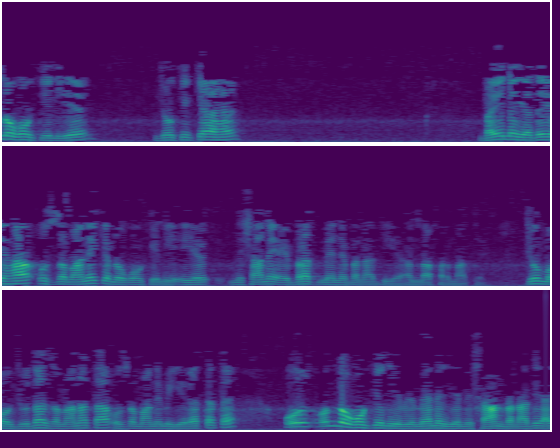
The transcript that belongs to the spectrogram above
لوگوں کے لیے جو کہ کیا ہے؟ بین یدیہ اس زمانے کے لوگوں کے لیے، یہ نشان عبرت میں نے بنا دیا اللہ فرماتے جو موجودہ زمانہ تھا، اس زمانے میں یہ رہتا تھا۔ ان لوگوں کے لیے بھی میں نے یہ نشان بنا دیا،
